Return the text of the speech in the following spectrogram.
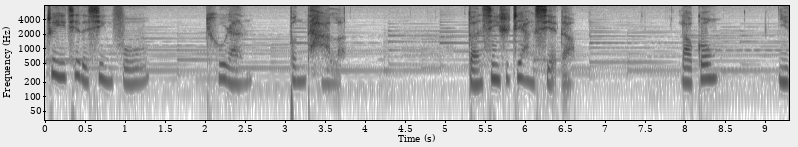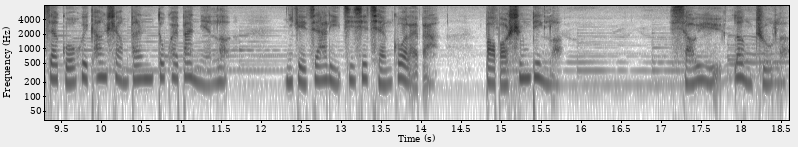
这一切的幸福突然崩塌了。短信是这样写的：“老公。”你在国会康上班都快半年了，你给家里寄些钱过来吧，宝宝生病了。小雨愣住了，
